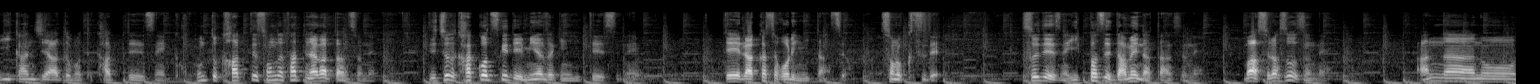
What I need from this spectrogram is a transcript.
いい感じやと思って買ってですね本当買ってそんな経ってなかったんですよね。でちょっと格好つけて宮崎に行ってですね。で落花生掘りに行ったんですよ。その靴で。それでですね一発でダメになったんですよね。まあそりゃそうですよね。あんなあの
